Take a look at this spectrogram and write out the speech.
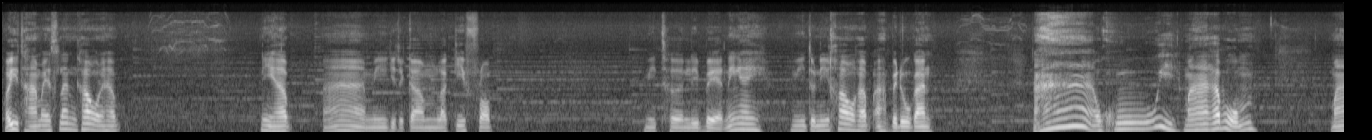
เฮ้ยไทม์ไอซ์แลนด์เข้านะครับ นี่ครับ อ่า มีกิจกรรม Lucky Flop มี Turn Rebate นี่ไง มีตัวนี้เข้าครับ อะไปดูกัน อ่า โอ้โหมาครับผม มา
